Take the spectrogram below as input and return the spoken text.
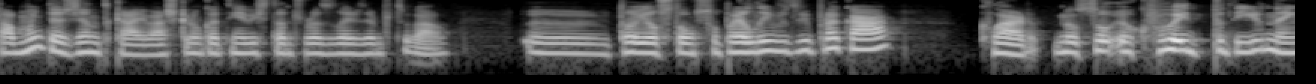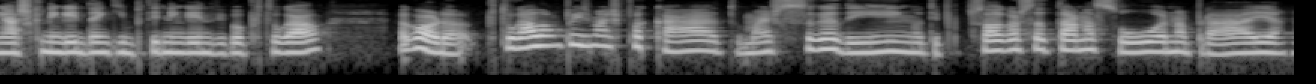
tá muita gente cá, eu acho que nunca tinha visto tantos brasileiros em Portugal. Uh, então eles estão super livres de vir para cá. Claro, não sou eu que vou pedir, nem acho que ninguém tem que impedir ninguém de vir para Portugal. Agora, Portugal é um país mais pacato, mais sossegadinho, tipo, o pessoal gosta de estar na sua, na praia,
